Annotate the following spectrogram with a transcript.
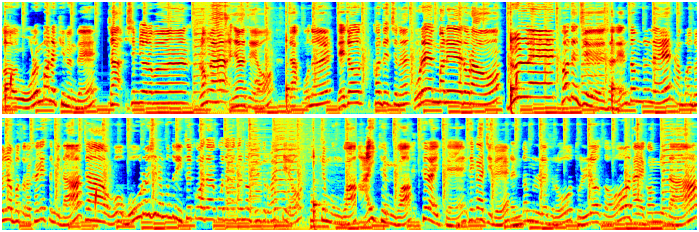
아 이거 오랜만에 키는데. 자 심지 여러분 롱아 안녕하세요. 자 오늘 내전 컨텐츠는 오랜만에 돌아온 룰렛 컨텐츠. 자 랜덤 룰렛 한번 돌려보도록 하겠습니다. 자뭐 모르시는 분들이 있을 것 같아서 잠깐 설명드리도록 할게요. 포켓몬과 아이템과 배틀 아이템 세 가지를 랜덤 룰렛으로 돌려서 할 겁니다.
